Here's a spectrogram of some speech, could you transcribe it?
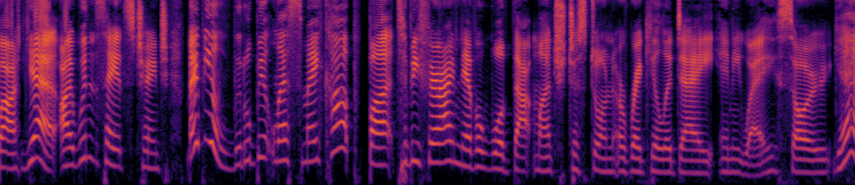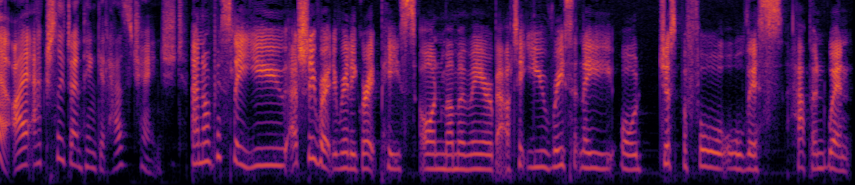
But yeah, I wouldn't say it's changed. Maybe a little bit less makeup, but to be fair, I never wore that much just on a regular day anyway. So yeah, I actually don't think it has changed. And obviously, you actually wrote a really great piece on Mamamia about it. You recently, or just before all this happened, went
